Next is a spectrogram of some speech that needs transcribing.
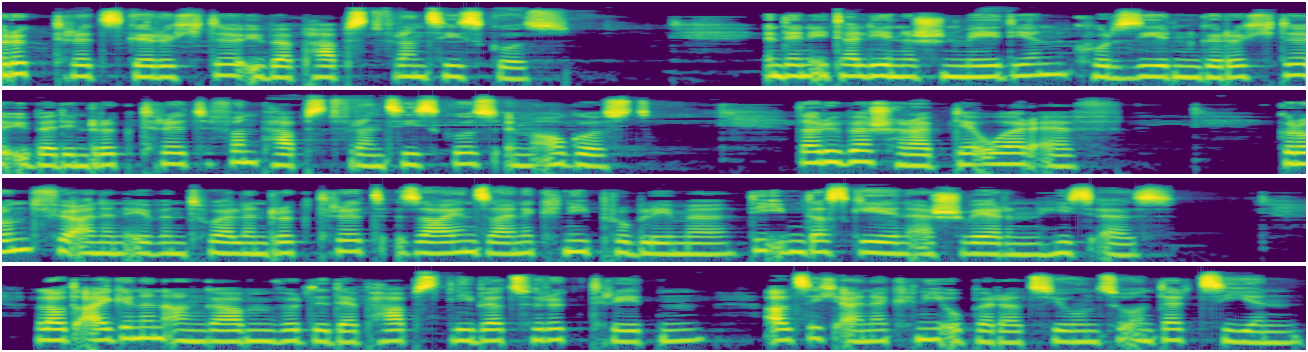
Rücktrittsgerüchte über Papst Franziskus. In den italienischen Medien kursieren Gerüchte über den Rücktritt von Papst Franziskus im August. Darüber schreibt der ORF. Grund für einen eventuellen Rücktritt seien seine Knieprobleme, die ihm das Gehen erschweren, hieß es. Laut eigenen Angaben würde der Papst lieber zurücktreten, als sich einer Knieoperation zu unterziehen.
